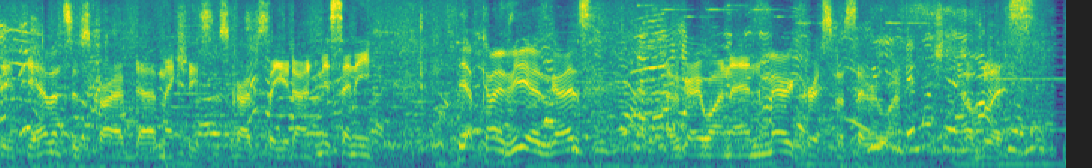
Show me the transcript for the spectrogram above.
If you haven't subscribed, uh, make sure you subscribe so you don't miss any the upcoming videos, guys. Have a great one and Merry Christmas, everyone. God bless.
